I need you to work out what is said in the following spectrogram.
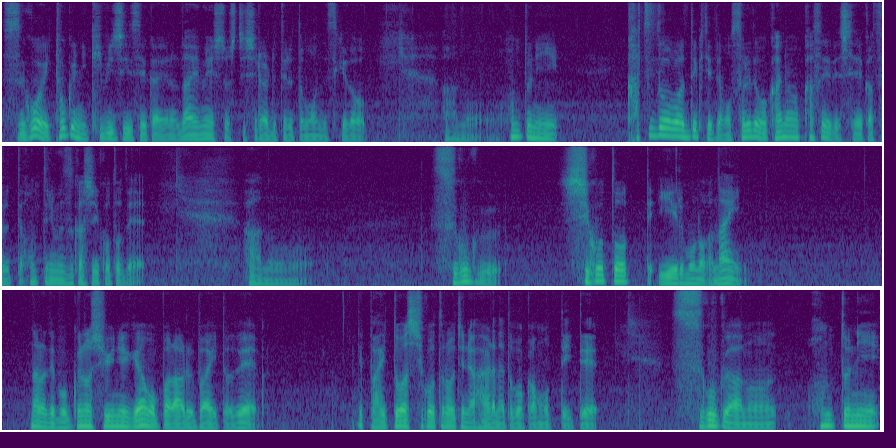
すごい特に厳しい世界の代名詞として知られてると思うんですけどあの本当に活動はできててもそれでお金を稼いで生活するって本当に難しいことであのすごく仕事って言えるものがない。なので僕の収入源はもっぱらアルバイトででバイトは仕事のうちには入らないと僕は思っていてすごくあの本当に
